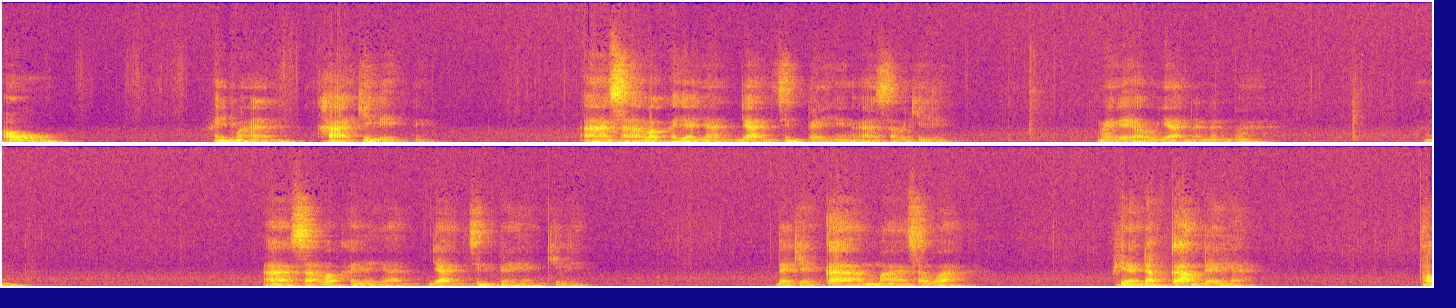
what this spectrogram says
เอา ให้มาฆ่ากิเลสอาสาวกขยายานยานสิ้นไปแห่งอาสาวกิเลส ไม่ได้เอายานอันนั้นมา อาสาวกขยายานยานสิ้นไปแห่งกิเลสได้แก่กามมาสวะ เพียดับกามได้ค่ะภา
